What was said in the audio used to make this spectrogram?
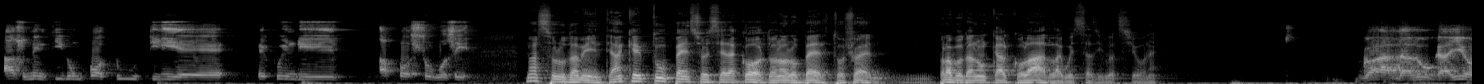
ha smentito un po' tutti e, e quindi a posto così. Ma assolutamente, anche tu penso che sei d'accordo, no Roberto? Cioè, proprio da non calcolarla questa situazione. Guarda Luca, io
